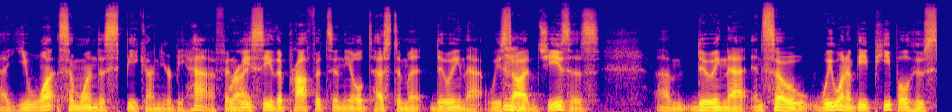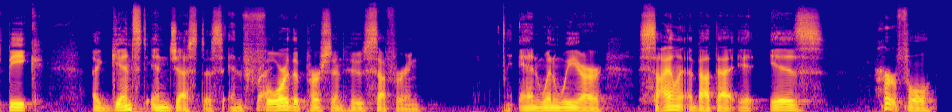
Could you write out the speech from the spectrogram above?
Uh, you want someone to speak on your behalf and we see the prophets in the old testament doing that. We saw jesus um, doing that. And so we want to be people who speak against injustice and for the person who's suffering. And when we are silent about that, it is hurtful.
